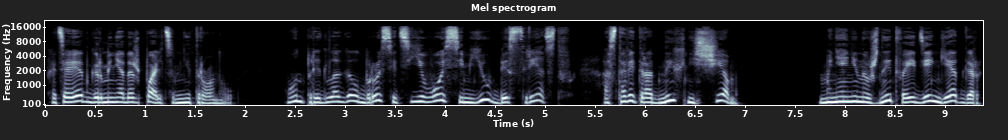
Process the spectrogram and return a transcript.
хотя Эдгар меня даже пальцем не тронул. Он предлагал бросить его семью без средств, оставить родных ни с чем. «Мне не нужны твои деньги, Эдгар».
